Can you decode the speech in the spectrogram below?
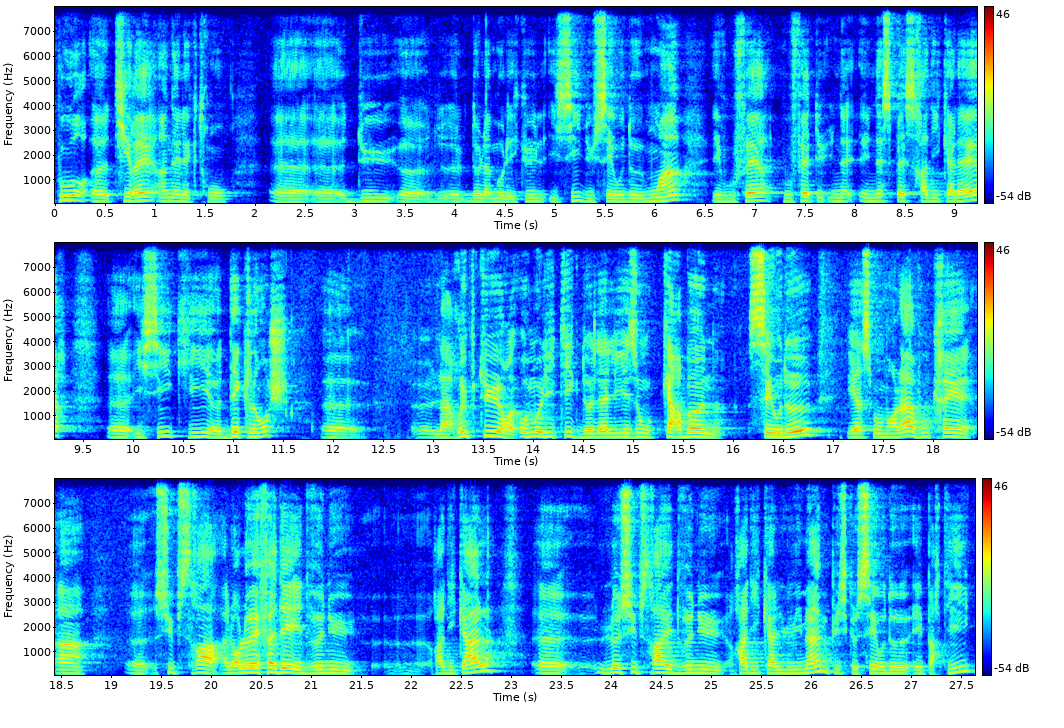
pour euh, tirer un électron de, la molécule ici, du CO2-, et vous, faites une, espèce radicalaire ici qui déclenche euh, la rupture homolytique de la liaison carbone-CO2, et à ce moment-là, vous créez un euh, substrat. Alors le FAD est devenu euh, radical, le substrat est devenu radical lui-même, puisque CO2 est parti,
